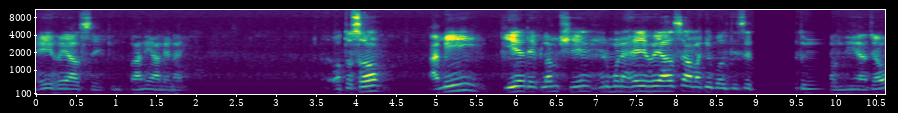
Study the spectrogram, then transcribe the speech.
হে হয়ে আছে, কিন্তু পানি আনে নাই। অথচ আমি গিয়ে দেখলাম সে হের মনে হে হয়ে আছে, আমাকে বলতেছে, তুমি নিয়ে যাও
